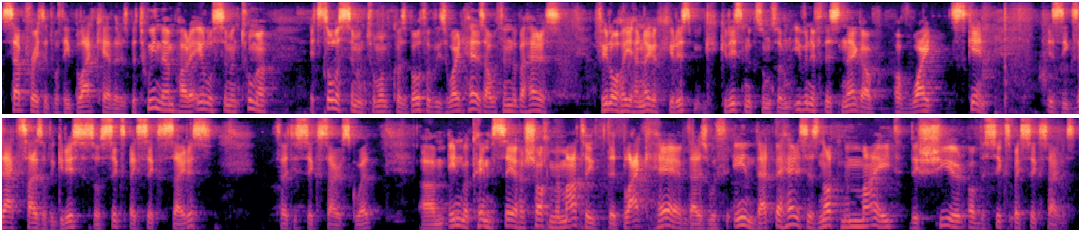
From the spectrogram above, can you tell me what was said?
separated with a black hair that is between them, Hara Elo Simen Tuma it's still a simon tumah because both of these white hairs are within the beheres. Even if this neg of, of white skin is the exact size of a gris, so 6 by 6 cyrus, 36 cyrus squared. Um, in Makim say Hashach the black hair that is within that beheres is not memait the shear of the 6 by 6 cyrus.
